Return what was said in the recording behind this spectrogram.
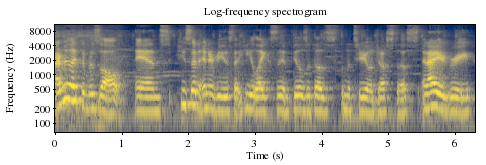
I really like the result, and he said in interviews that he likes it and feels it does the material justice, and I agree.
